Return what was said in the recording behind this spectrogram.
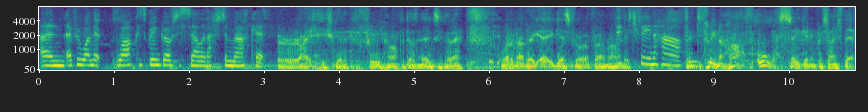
and everyone at Walker's Green Grocery Sale in Ashton Market. Right, he's got a free half a dozen eggs for that. What about a, a guess for, for our mileage? 53 and a half. 53 and a half. Oh, I see, getting precise there.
